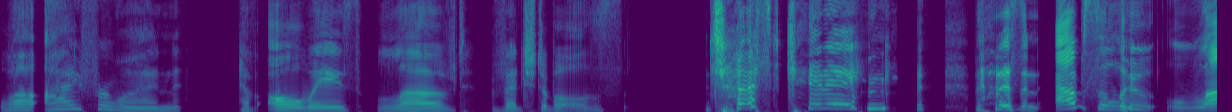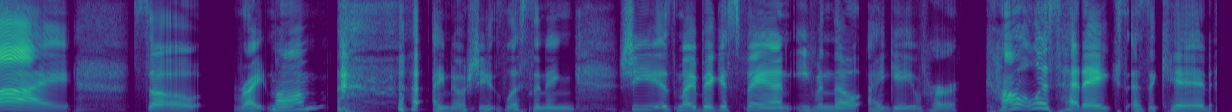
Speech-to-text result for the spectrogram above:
Well, I, for one, have always loved vegetables. Just kidding. that is an absolute lie. So, right, mom? I know she's listening. She is my biggest fan, even though I gave her countless headaches as a kid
